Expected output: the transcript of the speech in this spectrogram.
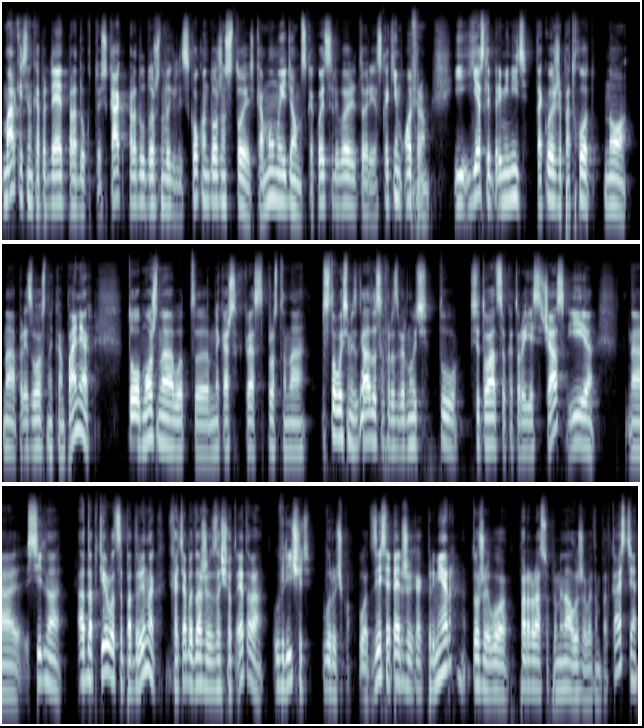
маркетинг определяет продукт, то есть как продукт должен выглядеть, сколько он должен стоить, кому мы идем, с какой целевой аудиторией, с каким оффером. И если применить такой же подход, но на производственных компаниях, то можно вот, э, мне кажется, как раз просто на 180 градусов развернуть ту ситуацию, которая есть сейчас, и э, сильно адаптироваться под рынок, хотя бы даже за счет этого увеличить выручку. Вот здесь, опять же, как пример, тоже его пару раз упоминал уже в этом подкасте,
